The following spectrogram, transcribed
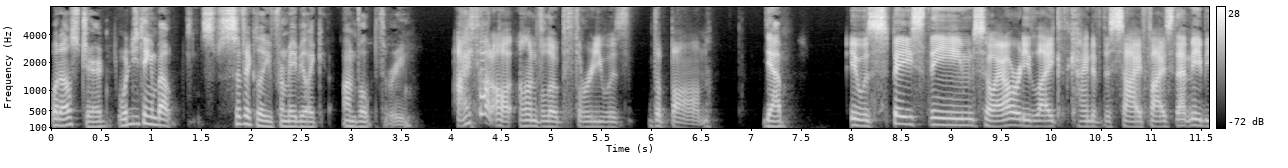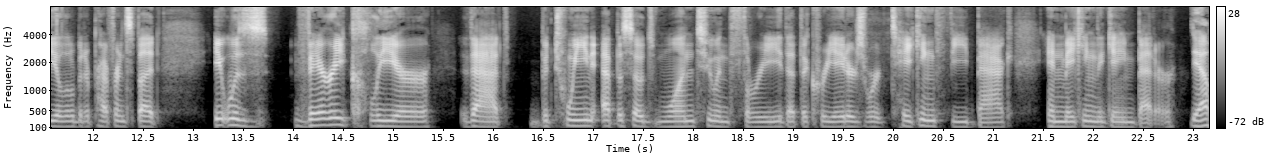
What else, Jared? What do you think about specifically for maybe like envelope three? I thought Envelope 3 was the bomb. Yeah. It was space themed, so I already like kind of the sci fi. So that may be a little bit of preference, but it was very clear that between episodes one, two, and three, that the creators were taking feedback and making the game better. Yeah.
